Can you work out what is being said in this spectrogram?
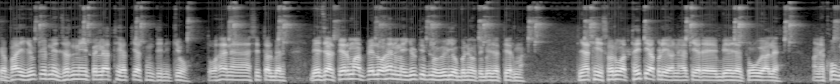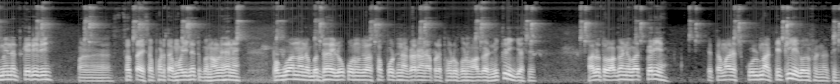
કે ભાઈ યુટ્યુબની જર્ની પહેલાંથી અત્યાર સુધીની કયો? તો હે ને શીતલબેન બે હજાર તેરમાં પહેલો હે ને મેં યુટ્યુબનો વીડિયો બનાવ્યો હતો બે હજાર તેરમાં ત્યાંથી શરૂઆત થઈ હતી આપણી અને અત્યારે બે હજાર ચોવીસ હાલે. અને ખૂબ મહેનત કરી હતી પણ છતાંય સફળતા મળી નથી પણ હવે છે ને ભગવાન અને બધાય લોકોનું સપોર્ટના કારણે આપણે થોડું ઘણું આગળ નીકળી ગયા છે. હાલો તો આગળની વાત કરીએ કે તમારે સ્કૂલમાં કેટલી ગર્લફ્રેન્ડ હતી?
